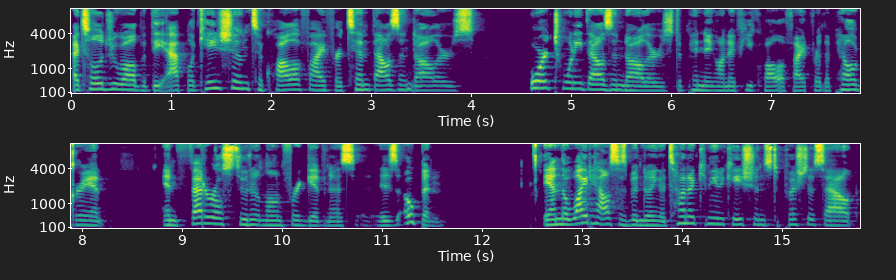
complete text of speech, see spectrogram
I told you all that the application to qualify for $10,000 or $20,000, depending on if you qualified for the Pell Grant and federal student loan forgiveness, is open. And the White House has been doing a ton of communications to push this out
